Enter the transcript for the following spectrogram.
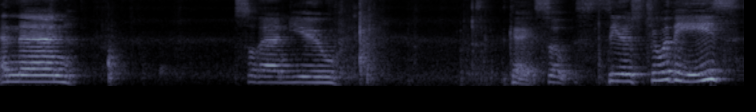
And then, so then you, okay, so see there's two of these.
